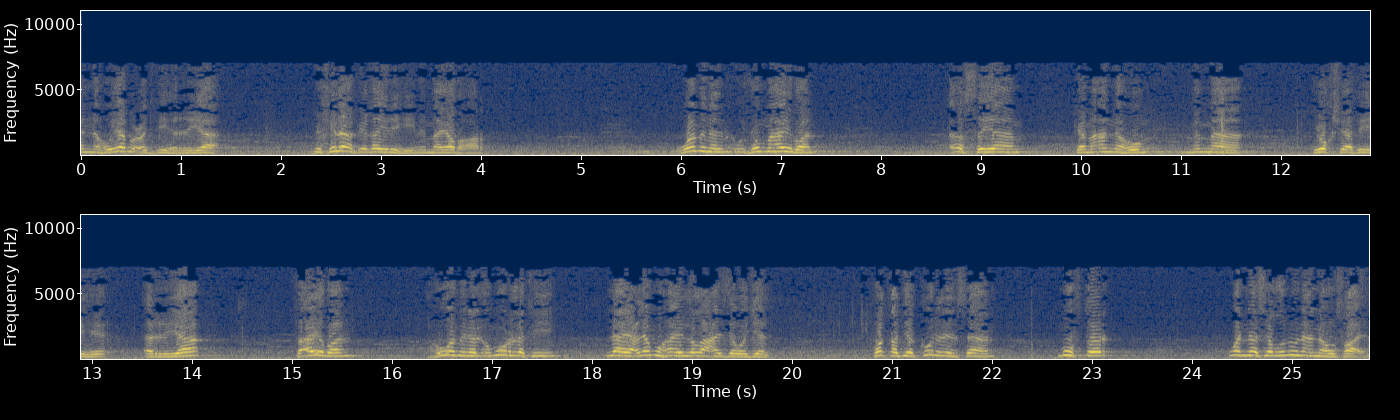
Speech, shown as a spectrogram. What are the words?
أنه يبعد فيه الرياء بخلاف غيره مما يظهر. ومن الم... ثم أيضا الصيام كما أنه مما يخشى فيه الرياء. فأيضا هو من الأمور التي لا يعلمها إلا الله عز وجل. فقد يكون الإنسان مفطر والناس يظنون أنه صائم.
